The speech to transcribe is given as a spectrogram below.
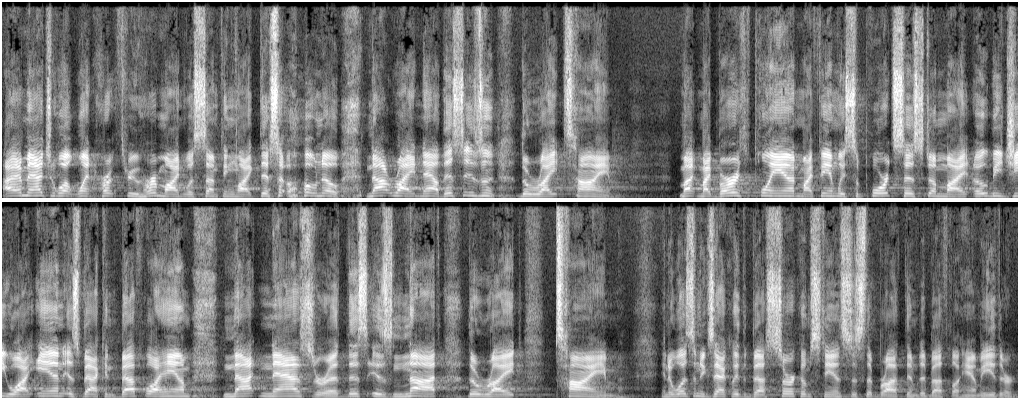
I imagine what went her, through her mind was something like this Oh, no, not right now. This isn't the right time. My, my birth plan, my family support system, my OBGYN is back in Bethlehem, not Nazareth. This is not the right time. And it wasn't exactly the best circumstances that brought them to Bethlehem either.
